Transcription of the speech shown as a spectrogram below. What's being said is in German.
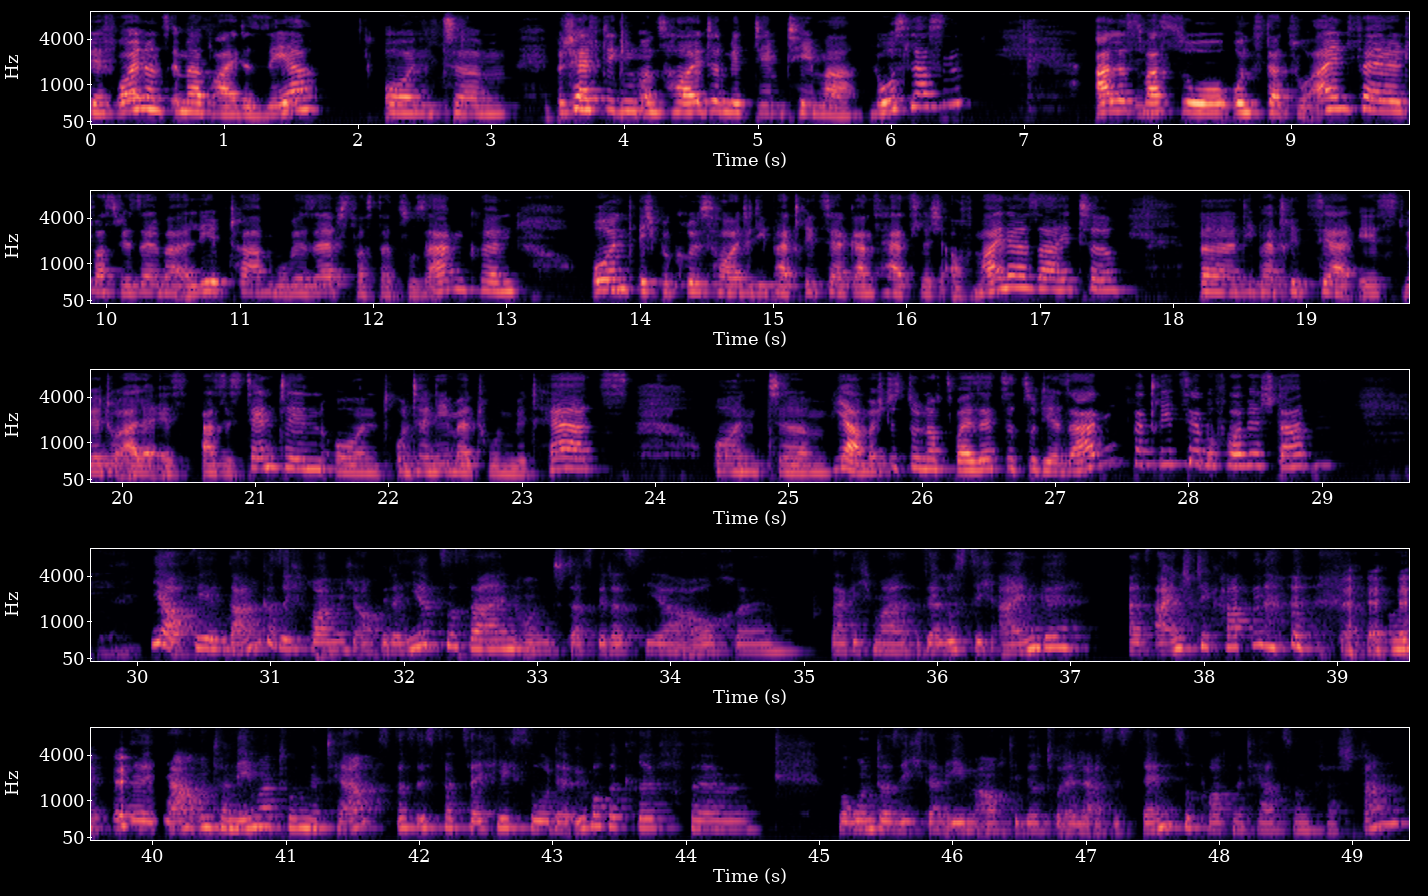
wir freuen uns immer beide sehr und ähm, beschäftigen uns heute mit dem Thema Loslassen. Alles, mhm. was so uns dazu einfällt, was wir selber erlebt haben, wo wir selbst was dazu sagen können. Und ich begrüße heute die Patricia ganz herzlich auf meiner Seite. Äh, die Patricia ist virtuelle Assistentin und Unternehmertun mit Herz. Und ähm, ja, möchtest du noch zwei Sätze zu dir sagen, Patricia, bevor wir starten? Ja, vielen Dank. Also ich freue mich auch wieder hier zu sein und dass wir das hier auch, äh, sage ich mal, sehr lustig einge als Einstieg hatten. und, äh, ja, Unternehmertum mit Herz, das ist tatsächlich so der Überbegriff. Ähm, worunter sich dann eben auch die virtuelle Assistenz, Support mit Herz und Verstand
